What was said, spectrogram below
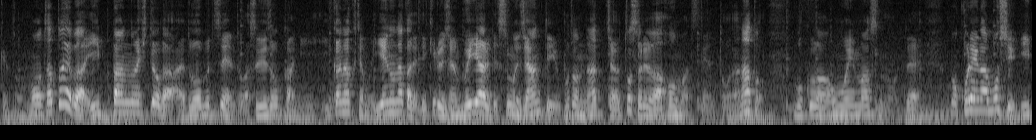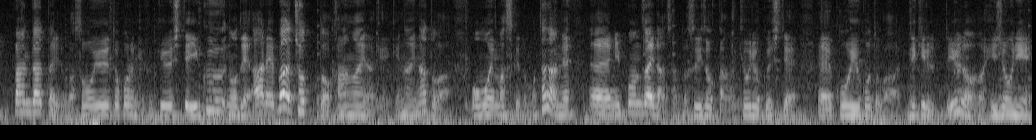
けども例えば一般の人が動物園とか水族館に行かなくても家の中でできるじゃん VR で済むじゃんっていうことになっちゃうとそれは本末転倒だなと僕は思いますので、もうこれがもし一般だったりとかそういうところに普及していくのであればちょっと考えなきゃいけないなとは思いますけどもただね、えー、日本財団さんと水族館が協力して、えー、こういうことができるっていうのはま非常に、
